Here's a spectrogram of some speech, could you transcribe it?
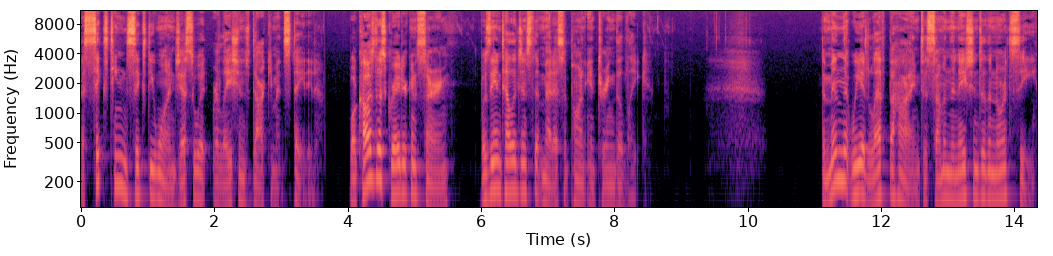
A 1661 Jesuit relations document stated what caused us greater concern was the intelligence that met us upon entering the lake. The men that we had left behind to summon the nations of the North Sea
